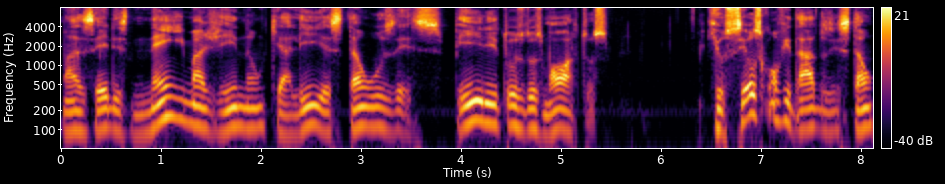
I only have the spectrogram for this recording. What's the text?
Mas eles nem imaginam que ali estão os espíritos dos mortos, que os seus convidados estão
